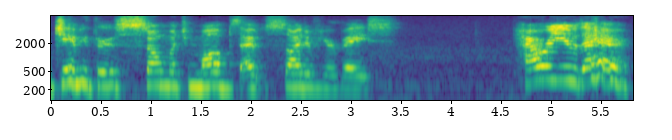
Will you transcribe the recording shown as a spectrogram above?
Jamie, there's so much mobs outside of your base. How are you there?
